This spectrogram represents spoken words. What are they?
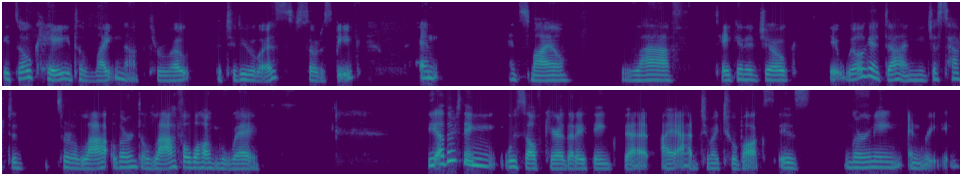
It's okay to lighten up throughout the to-do list, so to speak, and and smile, laugh, take in a joke. It will get done. You just have to sort of learn to laugh along the way. The other thing with self-care that I think that I add to my toolbox is learning and reading.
